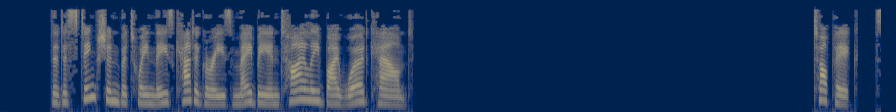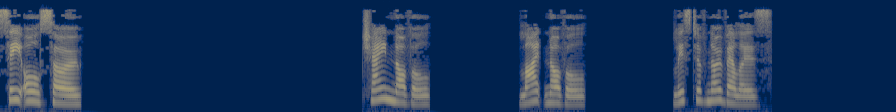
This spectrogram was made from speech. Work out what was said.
The distinction between these categories may be entirely by word count. Topic. See also Chain novel Light novel List of novellas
